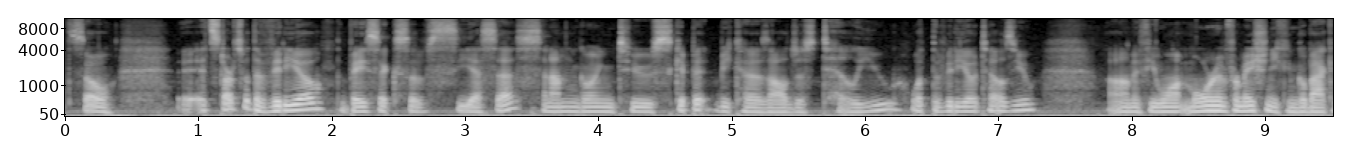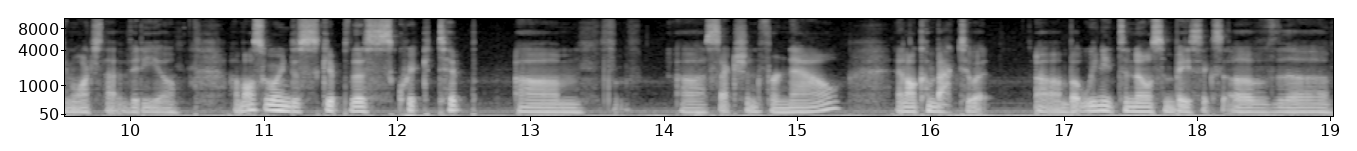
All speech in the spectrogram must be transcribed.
So it starts with a video, the basics of CSS, and I'm going to skip it because I'll just tell you what the video tells you. Um, if you want more information, you can go back and watch that video. I'm also going to skip this quick tip um, uh, section for now, and I'll come back to it. Um, but we need to know some basics of the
